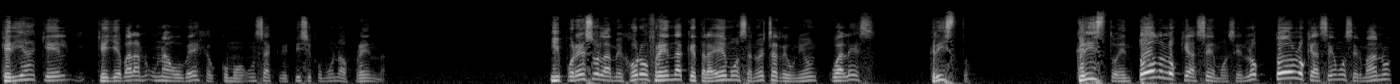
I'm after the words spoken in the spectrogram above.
quería que él que llevaran una oveja como un sacrificio, como una ofrenda. Y por eso la mejor ofrenda que traemos a nuestra reunión, ¿cuál es? Cristo. Cristo, en todo lo que hacemos, en todo lo que hacemos, hermano,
